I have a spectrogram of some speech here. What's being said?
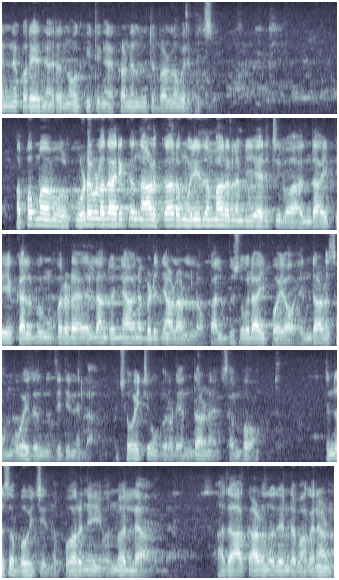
എന്നെ കുറേ നേരം നോക്കിയിട്ട് ഇങ്ങനെ കണ്ണിൽ നിന്നിട്ട് വെള്ളം ഒലിപ്പിച്ചു. അപ്പം കൂടെ ഉള്ളതായിരിക്കുന്ന ആൾക്കാർ മുരീതന്മാരെല്ലാം വിചാരിച്ച് "വാ, എന്താ ഇപ്പം ഈ കൽബ് മൂപ്പരുടെ എല്ലാം തുന്നാവിനെ പിടിഞ്ഞ ആളാണല്ലോ കൽബ് സുഖലായിപ്പോയോ? എന്താണ് സംഭവം ഇതൊന്നും തിരിയുന്നില്ല. ചോദിച്ചു മൂപ്പരോട് എന്താണ് സംഭവം? എന്ത് സംഭവിച്ചിരുന്നു അപ്പോൾ പറഞ്ഞ് ഒന്നുമല്ല അത് ആ കാണുന്നത് എന്റെ മകനാണ്.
